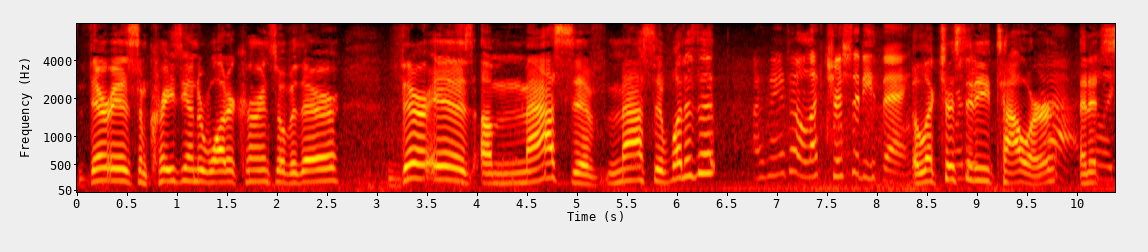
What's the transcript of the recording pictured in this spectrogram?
There is some crazy underwater currents over there. There is a massive, massive, what is it? I think it's an electricity thing. electricity tower Yeah, and they're like-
